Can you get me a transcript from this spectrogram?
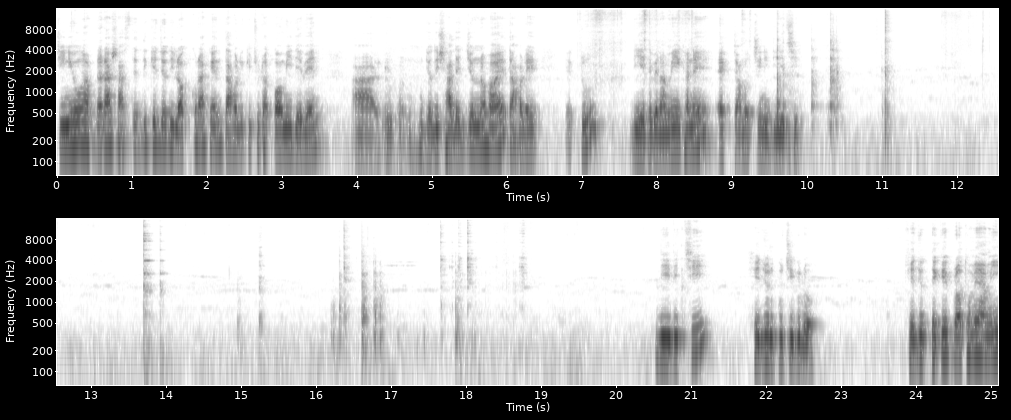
চিনিও আপনারা স্বাস্থ্যের দিকে যদি লক্ষ্য রাখেন, তাহলে কিছুটা কমই দেবেন। আর যদি স্বাদের জন্য হয়, তাহলে একটু দিয়ে দেবেন। আমি এখানে এক চামচ চিনি দিয়েছি। দিয়ে দিচ্ছি খেজুর কুচিগুলো। খেজুর থেকে প্রথমে আমি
